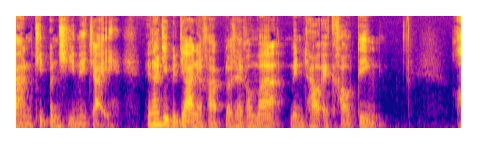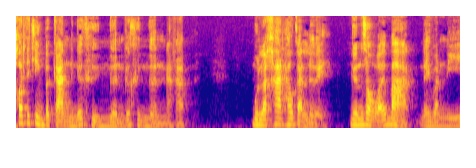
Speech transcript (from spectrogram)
การคิดบัญชีในใจ ในทางจิตวิทยาเนี่ยครับเราใช้คำว่า mental accounting ข้อเท็จจริงประการหนึ่งก็คือเงินก็คือเงินนะครับ มูลค่าเท่ากันเลย เงิน 200 บาทในวันนี้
